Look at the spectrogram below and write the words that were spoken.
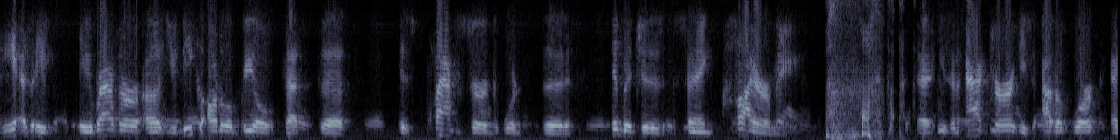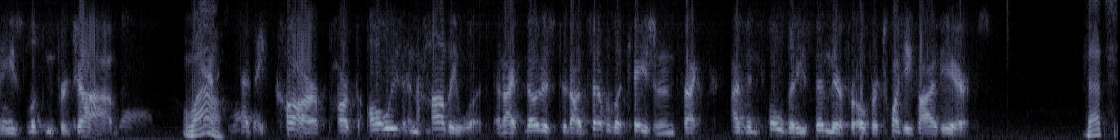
He has a, a rather uh, unique automobile that uh, is plastered with the images saying, Hire me. uh, he's an actor, he's out of work, and he's looking for jobs. Wow. He has a car parked always in Hollywood, and I've noticed it on several occasions. In fact, I've been told that he's been there for over 25 years. That's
